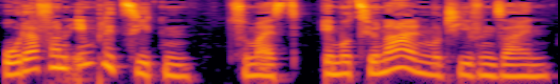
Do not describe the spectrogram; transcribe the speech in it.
oder von impliziten, zumeist emotionalen Motiven sein.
